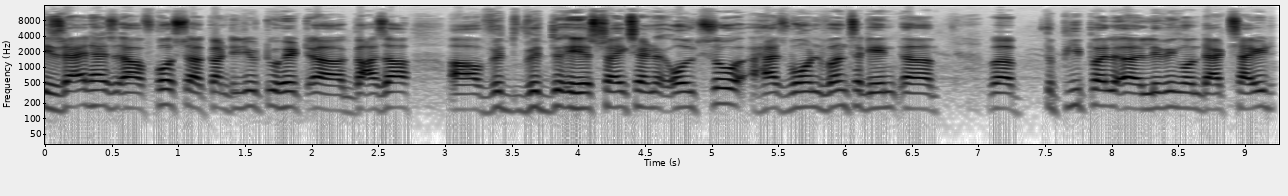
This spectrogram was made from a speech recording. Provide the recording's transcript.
Israel has of course continued to hit Gaza with with the airstrikes and also has warned once again Uh, the people uh, living on that side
